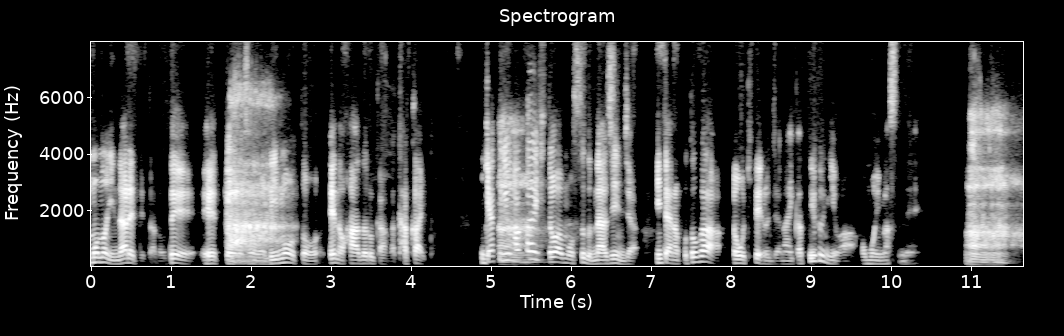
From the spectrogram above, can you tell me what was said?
ものに慣れてたので、えっ、と、そのリモートへのハードル感が高いと。逆に若い人はもうすぐ馴染んじゃうみたいなことが起きてるんじゃないかっていうふうには思いますね。ああ。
